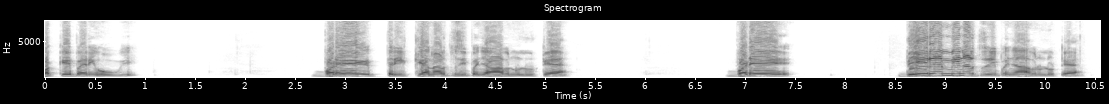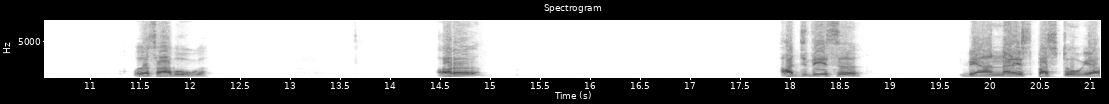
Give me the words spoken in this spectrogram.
ਪੱਕੇ ਪੈਰੀ ਹੋਊਗੀ। ਬੜੇ ਤਰੀਕਿਆਂ ਨਾਲ ਤੁਸੀਂ ਪੰਜਾਬ ਨੂੰ ਲੁੱਟਿਆ ਬੜੇ ਬੇਰਹਿਮੀ ਨਾਲ ਤੁਸੀਂ ਪੰਜਾਬ ਨੂੰ ਲੁੱਟਿਆ ਉਹਦਾ ਹਿਸਾਬ ਹੋਊਗਾ। ਔਰ ਅੱਜ ਦੇ ਇਸ ਬਿਆਨ ਨਾਲ ਇਹ ਸਪਸ਼ਟ ਹੋ ਗਿਆ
